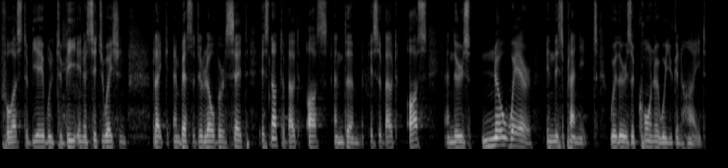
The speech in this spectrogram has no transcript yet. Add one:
for us to be able to be in a situation like Ambassador Lauber said, it's not about us and them, it's about us, and there's nowhere in this planet where there is a corner where you can hide.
